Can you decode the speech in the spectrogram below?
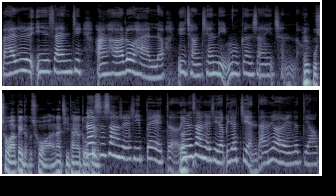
白日依山尽，黄河入海流。欲穷千里目，更上一层楼。哎、不错啊，背的不错啊。那其他要多背那。是上学期背的，因为上学期的比较简单，幼儿园就教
